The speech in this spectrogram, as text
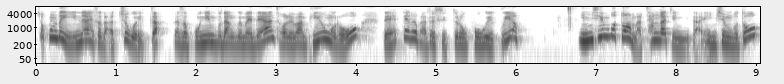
조금 더 인하해서 낮추고 있죠. 그래서 본인 부담금에 대한 저렴한 비용으로 네, 혜택을 받을 수 있도록 보고 있고요. 임신부 또한 마찬가지입니다. 임신부도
